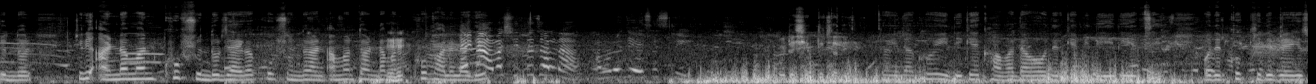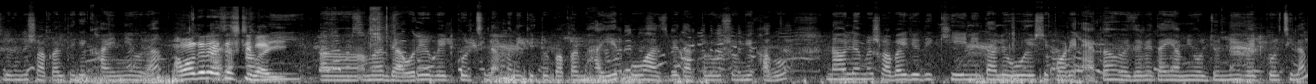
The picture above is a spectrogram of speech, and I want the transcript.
সুন্দর। অ্যাকচুয়ালি আন্ডামান খুব সুন্দর জায়গা খুব সুন্দর। আমার তো আন্ডামান খুব ভালো লাগে। আমার সিদ্ধ চাল না। আমার ওই যে এসএসটি ওইটা সিদ্ধ চালি তো এই দেখো এইদিকে খাওয়া দাওয়া ওদেরকে আমি দিয়ে দিয়েছি। ওদের খুব খিদে পেয়ে গেছিল কিন্তু সকাল থেকে খায়নি ওরা। আমাদের এসএসটি ভাই। আমার দেওরের ওয়েট করছিলাম মানে কিট্টুর পাপার ভাইয়ের ও আসবে তারপরে ওর সঙ্গে খাব। না হলে আমরা সবাই যদি খেয়ে নিই তাহলে ও এসে পরে একা হয়ে যাবে তাই আমি ওর জন্যই ওয়েট করছিলাম।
